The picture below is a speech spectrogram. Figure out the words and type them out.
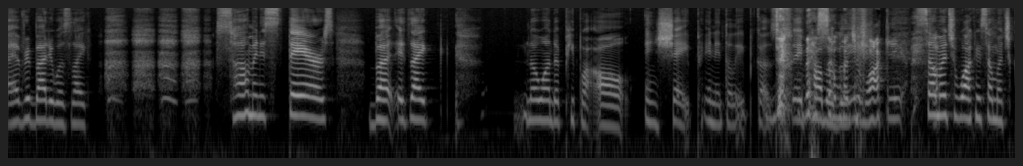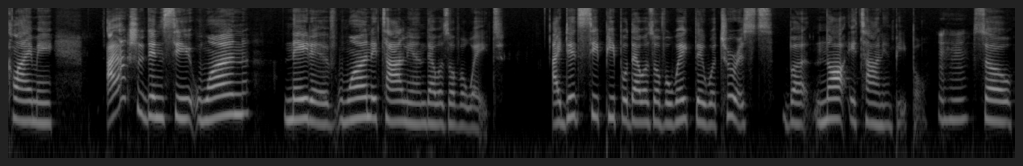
everybody was like, so many stairs. But it's like, no wonder people are all in shape in Italy because they probably so much walking. so much walking, so much climbing. I actually didn't see one native, one Italian that was overweight. I did see people that was overweight. They were tourists, but not Italian people. hmm So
